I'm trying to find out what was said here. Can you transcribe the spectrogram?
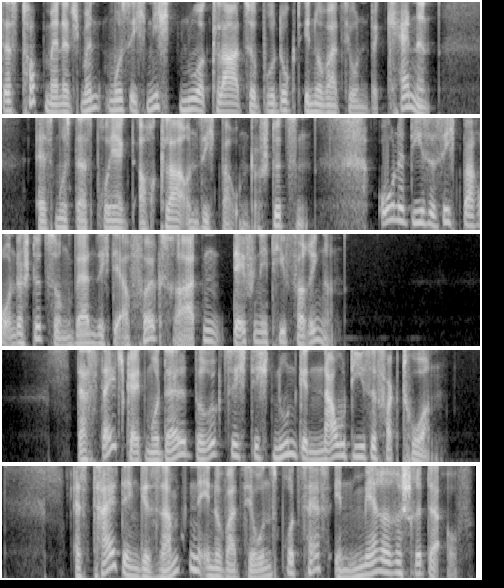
Das Top-Management muss sich nicht nur klar zur Produktinnovation bekennen, es muss das Projekt auch klar und sichtbar unterstützen. Ohne diese sichtbare Unterstützung werden sich die Erfolgsraten definitiv verringern. Das Stagegate-Modell berücksichtigt nun genau diese Faktoren. Es teilt den gesamten Innovationsprozess in mehrere Schritte auf,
